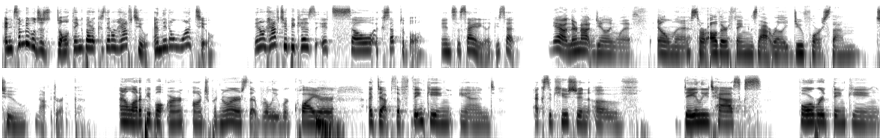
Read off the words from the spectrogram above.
And some people just don't think about it because they don't have to and they don't want to. They don't have to because it's so acceptable in society, like you said. Yeah, and they're not dealing with illness or other things that really do force them to not drink. And a lot of people aren't entrepreneurs that really require a depth of thinking and execution of daily tasks forward thinking,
